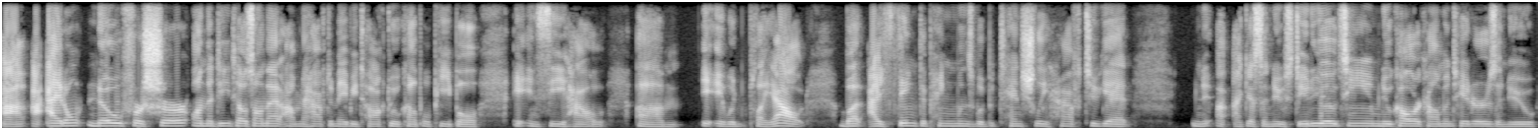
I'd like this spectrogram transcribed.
Uh, I don't know for sure on the details on that. I'm gonna have to maybe talk to a couple people and see how um, it, it would play out. But I think the Penguins would potentially have to get I guess a new studio team, new color commentators, a new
